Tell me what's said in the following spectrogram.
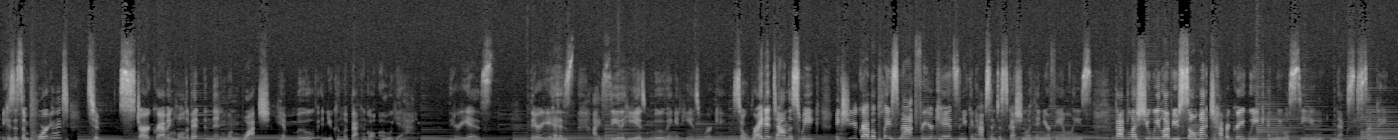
Because it's important to start grabbing hold of it and then when watch Him move, and you can look back and go, oh, yeah, there He is. There he is. I see that he is moving and he is working. So write it down this week. Make sure you grab a placemat for your kids and you can have some discussion within your families. God bless you. We love you so much. Have a great week and we will see you next Sunday.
